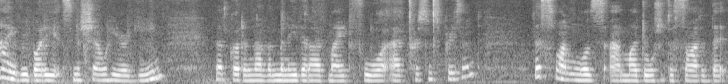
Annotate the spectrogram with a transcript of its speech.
everybody, it's Michelle here again. I've got another mini that I've made for a Christmas present. This one was, uh, my daughter decided that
